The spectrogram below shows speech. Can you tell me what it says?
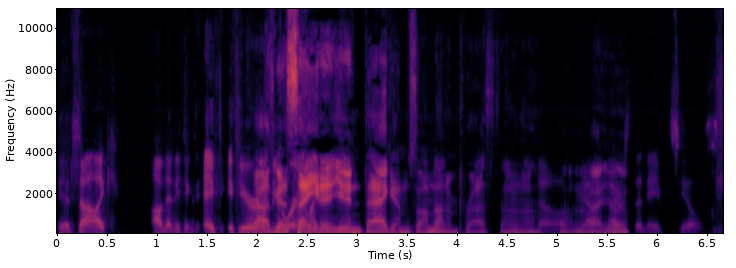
it's not like I'm anything. If, if you're, I was gonna say like- you didn't you didn't bag him, so I'm not impressed. I don't know. No, don't know yeah, that you. was the Navy SEALs.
